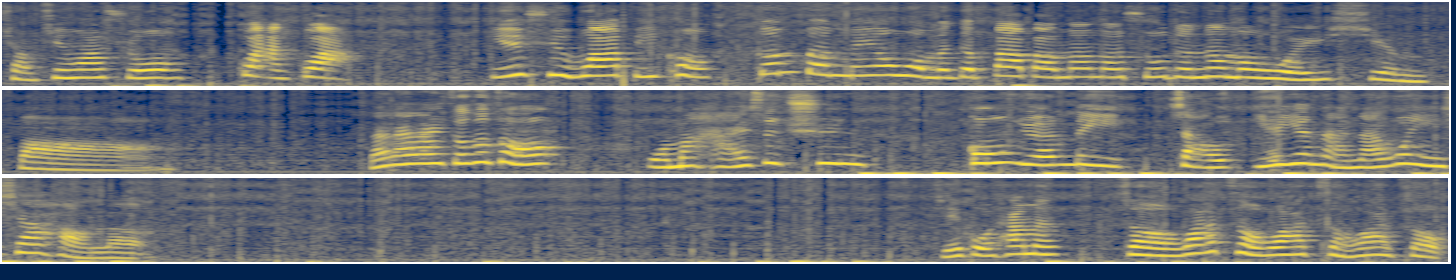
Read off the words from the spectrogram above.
小青蛙说：“呱呱，也许挖鼻孔根本没有我们的爸爸妈妈说的那么危险吧。”来来来，走走走，我们还是去。公园里找爷爷奶奶问一下好了。结果他们走啊走啊走啊走，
